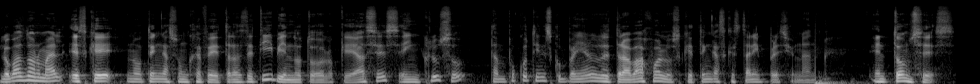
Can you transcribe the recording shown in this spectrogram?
lo más normal es que no tengas un jefe detrás de ti viendo todo lo que haces e incluso tampoco tienes compañeros de trabajo a los que tengas que estar impresionando. Entonces,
